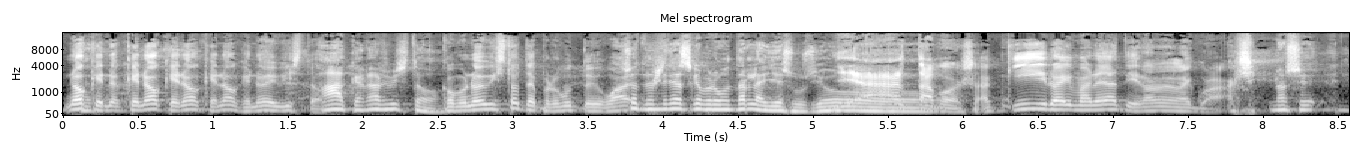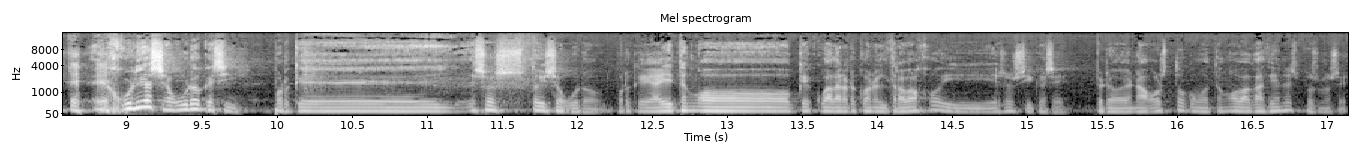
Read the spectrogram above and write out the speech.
No, que no, que no, que no, que no, que no he visto. Ah, que no has visto. Como no he visto, te pregunto igual. Eso tendrías que preguntarle a Jesús. Yo. Ya estamos. Aquí no hay manera de tirarle la lengua. No sé, en julio seguro que sí, porque eso estoy seguro, porque ahí tengo que cuadrar con el trabajo y eso sí que sé. Pero en agosto, como tengo vacaciones, pues no sé.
